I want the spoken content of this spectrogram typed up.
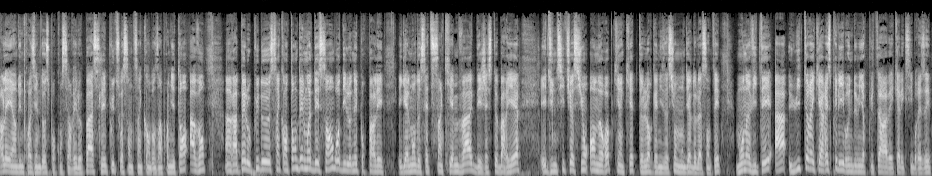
parlait, hein, d'une troisième dose pour conserver le pass, les plus de 65 ans dans un premier temps, avant un rappel aux plus de 50 ans dès le mois de décembre. Launay pour parler également de cette cinquième vague, des gestes barrières et d'une situation en Europe qui inquiète l'Organisation mondiale de la santé. Mon invité à 8h15, Esprit Libre, une demi-heure plus tard avec Alexis Brézé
